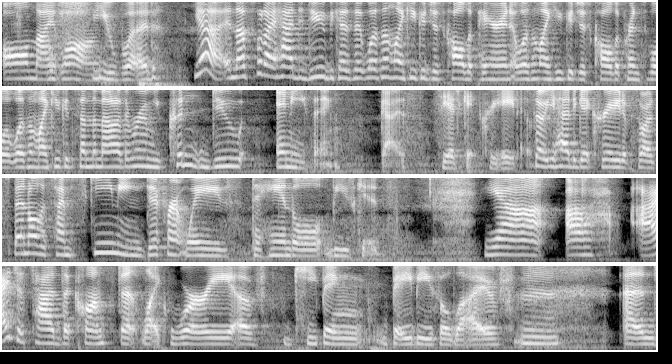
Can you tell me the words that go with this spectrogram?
all night long. You would. Yeah, and that's what I had to do because it wasn't like you could just call the parent. It wasn't like you could just call the principal. It wasn't like you could send them out of the room. You couldn't do anything, guys. So you had to get creative. So you had to get creative. So I'd spend all this time scheming different ways to handle these kids. Yeah, uh, I just had the constant like worry of keeping babies alive. And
